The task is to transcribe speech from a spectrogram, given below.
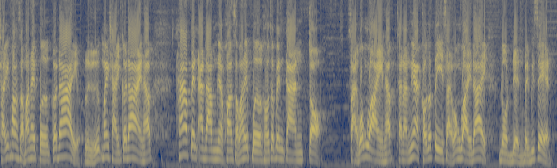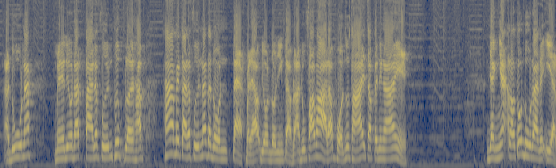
ใช้ความสามารถไฮเปอร์ก็ได้ หรือไม่ใช้ก็ได้นะครับ ถ้าเป็นอดัมเนี่ยความสามารถไฮเปอร์เขาจะเป็นการเจาะสายว่องไวนะครับฉะนั้นเนี่ยเขาจะตีสายว่องไวได้โดดเด่นเป็นพิเศษอะดูนะ เมเรียดัตตายแล้วฟื้นพึบเลยครับถ้าไม่ตายแล้วฟื้นน่าจะโดนแตกไปแล้วโยนโดนยิงแตกแล้วดูฟ้าผ่าแล้วผลสุดท้ายจะเป็นยังไง อย่างเงี้ยเราต้องดูรายละเอียด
